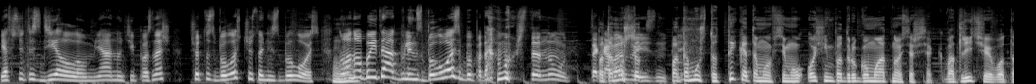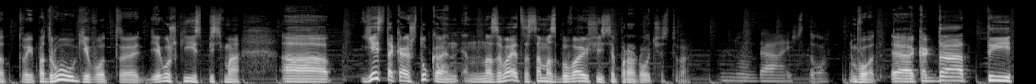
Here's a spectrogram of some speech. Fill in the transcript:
Я все это сделала, у меня, ну, типа, знаешь, что-то сбылось, что-то не сбылось. Но Мгм. оно бы и так, блин, сбылось бы, потому что, ну, такова Потому что, жизнь. потому что ты к этому всему очень по-другому относишься, в отличие вот от твоей подруги, вот э, девушки из письма. А, есть такая штука, называется самосбывающееся пророчество. Ну, да, и что? Вот. Э, Когда ты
